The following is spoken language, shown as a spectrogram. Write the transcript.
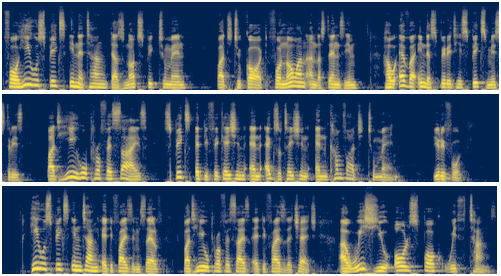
For he who speaks in a tongue does not speak to men, but to God, for no one understands him. However, in the Spirit he speaks mysteries. But he who prophesies speaks edification and exhortation and comfort to men. Beautiful. He who speaks in tongue edifies himself, but he who prophesies edifies the church. I wish you all spoke with tongues.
